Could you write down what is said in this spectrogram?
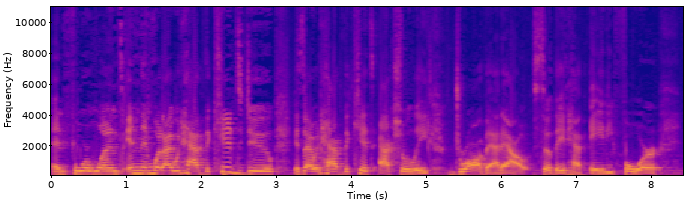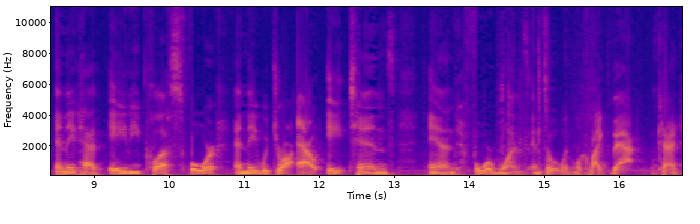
and four ones. And then what I would have the kids do is I would have the kids actually draw that out. So they'd have 84 and they'd have 80 plus four and they would draw out eight tens and four ones. And so it would look like that. Okay.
